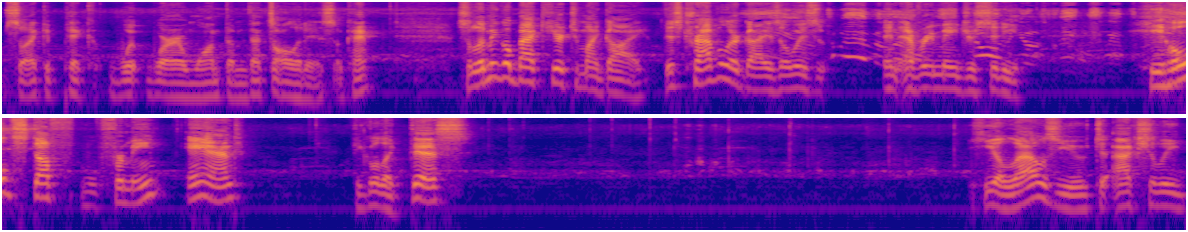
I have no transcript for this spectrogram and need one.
so I could pick where I want them. That's all it is, okay? So let me go back here to my guy. This traveler guy is always in every major city. He holds stuff for me, and if you go like this, he allows you to actually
